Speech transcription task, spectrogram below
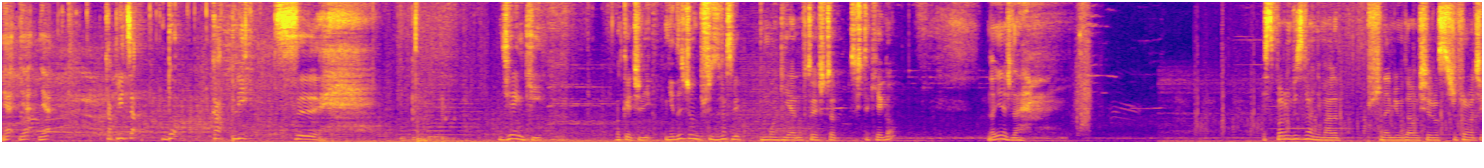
Nie, nie, nie. Kaplica do kaplicy. Dzięki. Okej, czyli nie dość, że on przyzywa sobie pomagierów, to jeszcze coś takiego? No nieźle. Jest sporym wyzwaniem, ale przynajmniej udało się rozszyfrować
